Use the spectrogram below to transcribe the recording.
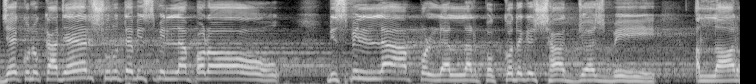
যে কোনো কাজের শুরুতে বিসমিল্লা পড়ো। বিসমিল্লা পড়লে আল্লাহর পক্ষ থেকে সাহায্য আসবে, আল্লাহর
